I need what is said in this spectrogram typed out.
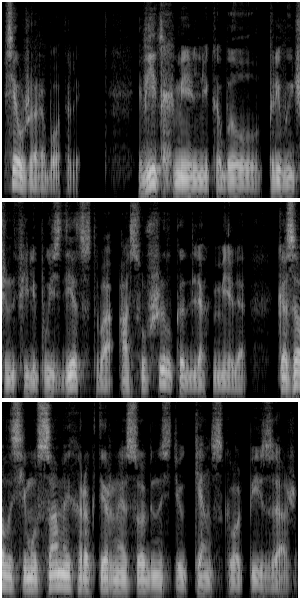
Все уже работали. Вид хмельника был привычен Филиппу с детства, а сушилка для хмеля казалась ему самой характерной особенностью кенского пейзажа.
